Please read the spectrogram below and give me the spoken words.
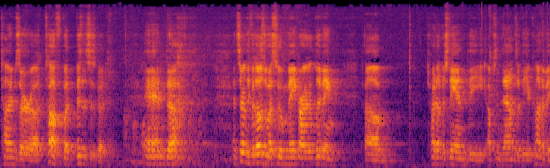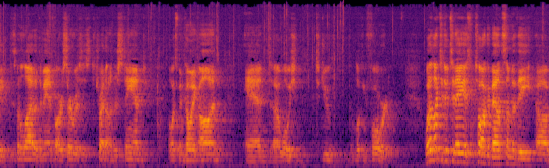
Times are uh, tough, but business is good. And, uh, and certainly for those of us who make our living um, try to understand the ups and downs of the economy. There's been a lot of demand for our services to try to understand what's been going on and uh, what we should to do looking forward. What I'd like to do today is talk about some of the uh,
